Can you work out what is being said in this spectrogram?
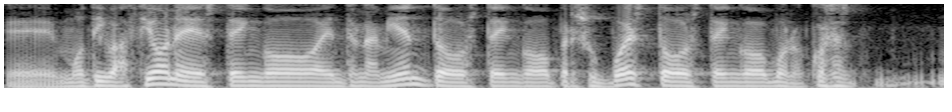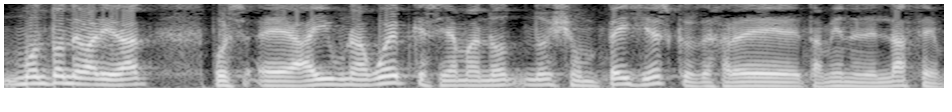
eh, motivaciones, tengo entrenamientos, tengo presupuestos, tengo, bueno, cosas, un montón de variedad. Pues eh, hay una web que se llama Notion Pages, que os dejaré también el enlace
